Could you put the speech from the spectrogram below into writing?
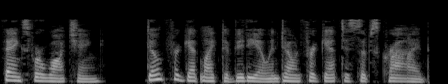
Thanks for watching. Don't forget like the video and don't forget to subscribe.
